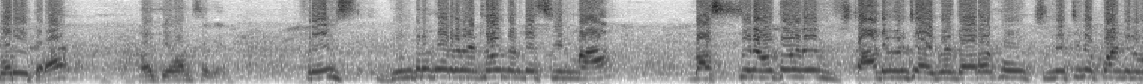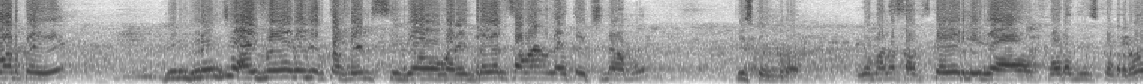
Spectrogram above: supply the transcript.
పెరుగుతారా? Okay one second friends Guntur Kaaram ఎట్లా ఉందంటే సినిమా? మస్తు నవ్వుతాం స్టార్టింగ్ నుంచి అయిపోయిన వరకు చిన్న చిన్న పంచులు పడతాయి. దీని గురించి అయిపోయాక చెప్తా ఫ్రెండ్స్ ఇక మన ఇంటర్వెల్ సమయంలో అయితే వచ్చినాము. తీసుకుంటారు ఇక మన సబ్స్క్రైబర్లు ఇక ఫోటో తీసుకుంటారు.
